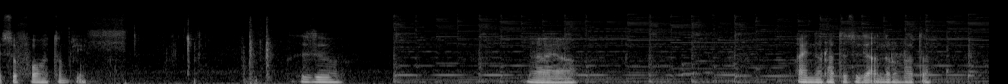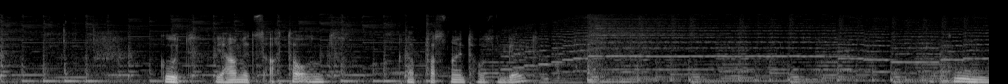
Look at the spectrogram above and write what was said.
Sofort irgendwie. So. Naja. Eine Ratte zu der anderen Ratte. Gut, wir haben jetzt 8000, knapp fast 9000 Geld. Gut.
